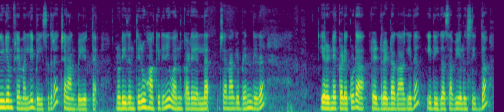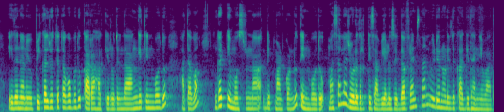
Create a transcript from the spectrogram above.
ಮೀಡಿಯಮ್ ಫ್ಲೇಮಲ್ಲಿ ಬೇಯಿಸಿದ್ರೆ ಚೆನ್ನಾಗಿ ಬೇಯುತ್ತೆ. ನೋಡಿ ಇದನ್ನು ತಿರು ಹಾಕಿದ್ದೀನಿ. ಒಂದು ಕಡೆ ಎಲ್ಲ ಚೆನ್ನಾಗಿ ಬೆಂದಿದೆ. ಎರಡನೇ ಕಡೆ ಕೂಡ ರೆಡ್ ರೆಡ್ಡಾಗಿ ಆಗಿದೆ. ಇದೀಗ ಸವಿಯಲು ಸಿದ್ಧ. ಇದನ್ನು ನೀವು ಪಿಕಲ್ ಜೊತೆ ತಗೋಬೋದು, ಖಾರ ಹಾಕಿರೋದ್ರಿಂದ ಹಂಗೆ ತಿನ್ಬೋದು, ಅಥವಾ ಗಟ್ಟಿ ಮೊಸರನ್ನ ಡಿಪ್ ಮಾಡಿಕೊಂಡು ತಿನ್ಬೋದು. ಮಸಾಲ ಜೋಳದ ರೊಟ್ಟಿ ಸವಿಯಲು ಸಿದ್ಧ. ಫ್ರೆಂಡ್ಸ್, ನನ್ನ ವಿಡಿಯೋ ನೋಡಿದ್ದಕ್ಕಾಗಿ ಧನ್ಯವಾದ.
